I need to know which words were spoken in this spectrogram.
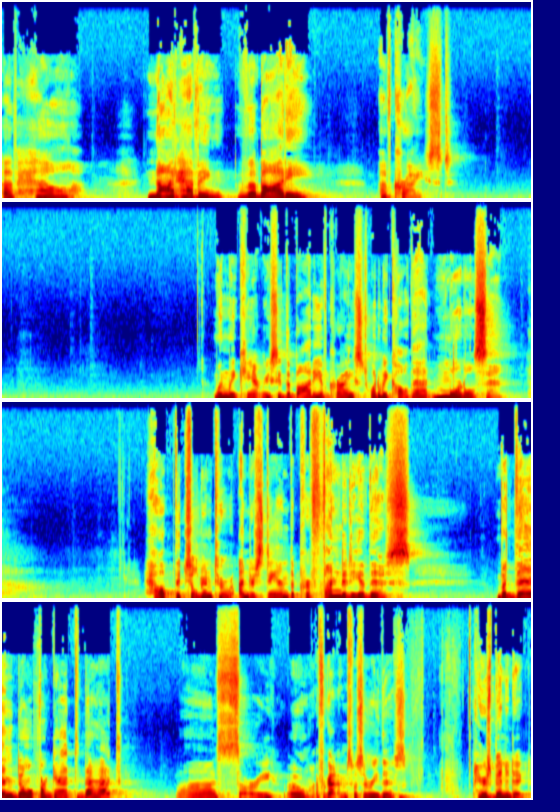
of hell, not having the body of Christ. When we can't receive the body of Christ, what do we call that? Mortal sin. Help the children to understand the profundity of this. But then don't forget that. Uh, sorry. Oh, I forgot. I'm supposed to read this. Here's Benedict.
